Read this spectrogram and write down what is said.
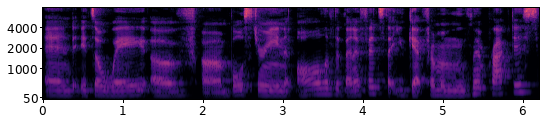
And it's a way of um, bolstering all of the benefits that you get from a movement practice.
